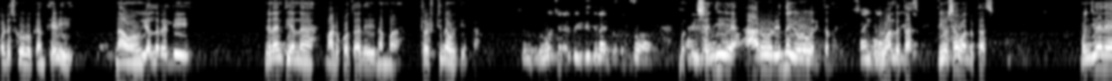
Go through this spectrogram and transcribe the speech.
ಪಡಿಸ್ಕೋಬೇಕಂತ ಹೇಳಿ ನಾವು ಎಲ್ಲರಲ್ಲಿ ವಿನಂತಿಯನ್ನ ಮಾಡ್ಕೋತಾ ಇದ್ದೇವೆ ನಮ್ಮ ಟ್ರಸ್ಟಿನ ವತಿಯಿಂದ. ಸಂಜೆ ಆರೂವರೆಯಿಂದ ಏಳುವರೆ ತನಕ ರೀ. ಒಂದು ತಾಸು. ದಿವಸ ಒಂದು ತಾಸು. ಮುಂಜಾನೆ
